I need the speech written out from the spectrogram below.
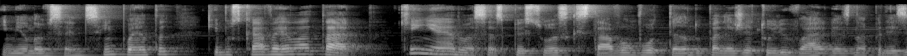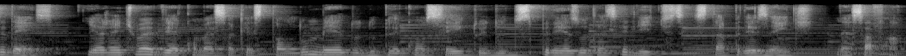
em 1950 que buscava relatar quem eram essas pessoas que estavam votando para Getúlio Vargas na presidência. E a gente vai ver como essa questão do medo, do preconceito e do desprezo das elites está presente nessa fala.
